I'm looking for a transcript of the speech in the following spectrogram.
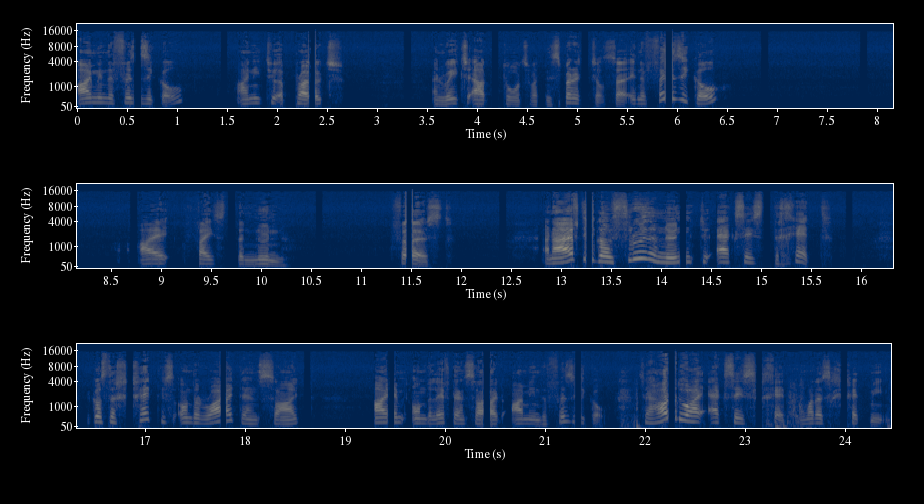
I'm in the physical, I need to approach and reach out towards what is spiritual. So, in the physical, I face the nun first. And I have to go through the nun to access the chet. Because the chet is on the right hand side I'm on the left hand side, I'm in the physical. So, how do I access Chet? And what does Chet mean?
